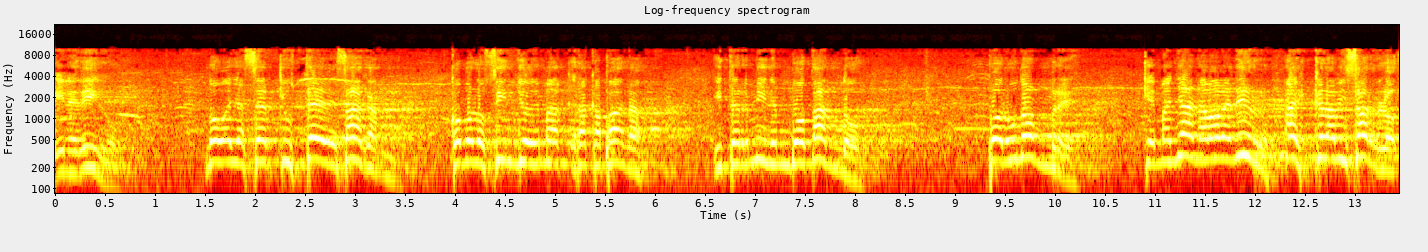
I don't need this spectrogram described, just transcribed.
Y le digo, no vaya a ser que ustedes hagan como los indios de Macracapana y terminen votando por un hombre que mañana va a venir a esclavizarlos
